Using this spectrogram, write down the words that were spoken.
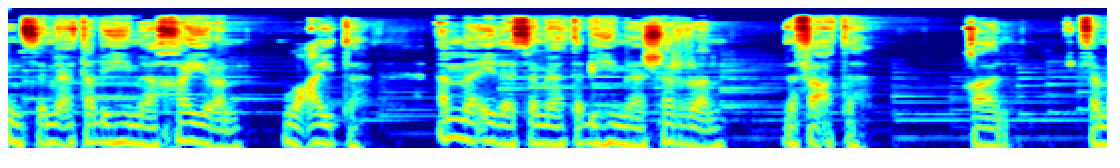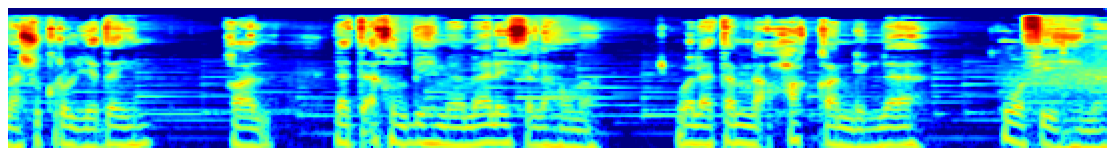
إن سمعت بهما خيرا وعيته. أما إذا سمعت بهما شرا دفعته قال فما شكر اليدين؟ قال لا تأخذ بهما ما ليس لهما ولا تمنع حقا لله هو فيهما.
